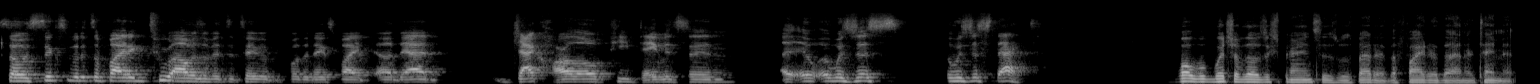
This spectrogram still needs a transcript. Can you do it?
So six minutes of fighting, two hours of entertainment before the next fight. Uh, they had Jack Harlow, Pete Davidson. Uh, It, it was just it was just stacked. Well, which of those experiences was better, the fight or the entertainment?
